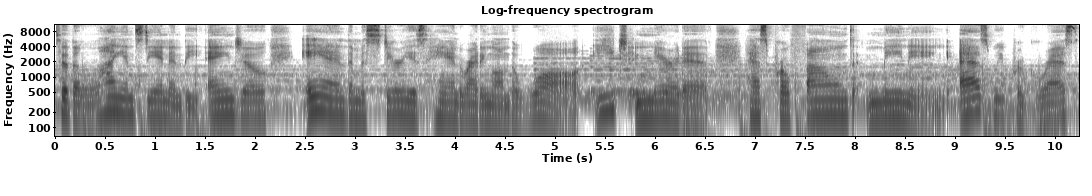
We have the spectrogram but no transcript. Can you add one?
to the lion's den and the angel and the mysterious handwriting on the wall. Each narrative has profound meaning. As we progress,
